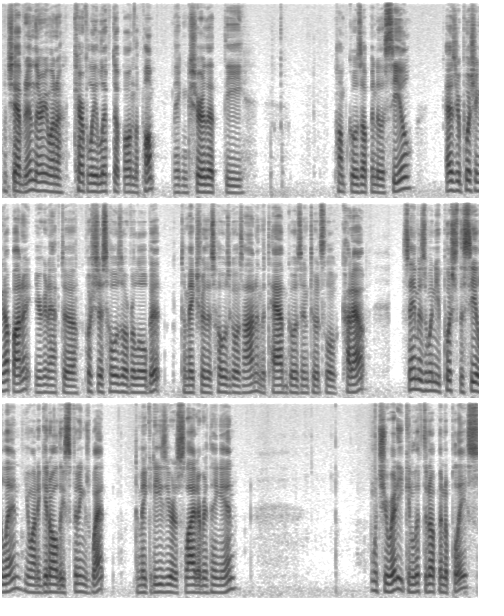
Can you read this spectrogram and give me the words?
Once you have it in there, you want to carefully lift up on the pump, making sure that the pump goes up into the seal. As you're pushing up on it, you're going to have to push this hose over a little bit to make sure this hose goes on and the tab goes into its little cutout. Same as when you push the seal in, you want to get all these fittings wet to make it easier to slide everything in. Once you're ready, you can lift it up into place.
